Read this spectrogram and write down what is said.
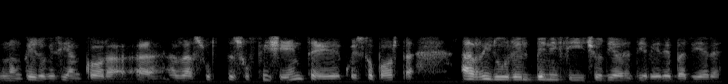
non credo che sia ancora eh, sufficiente, questo porta a ridurre il beneficio di, di avere barriere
